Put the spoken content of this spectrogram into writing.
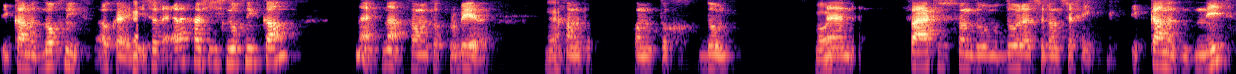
ik, kan het nog niet. Oké, is dat erg als je iets nog niet kan? Nee, nou, gaan we het toch proberen. Ja. Dan gaan we, toch, gaan we het toch doen. Mooi. En vaak is het van, doordat ze dan zeggen, ik, ik kan het niet,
